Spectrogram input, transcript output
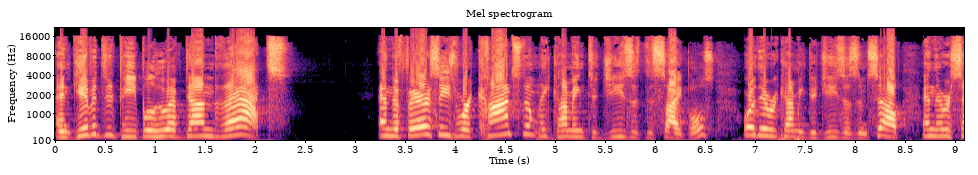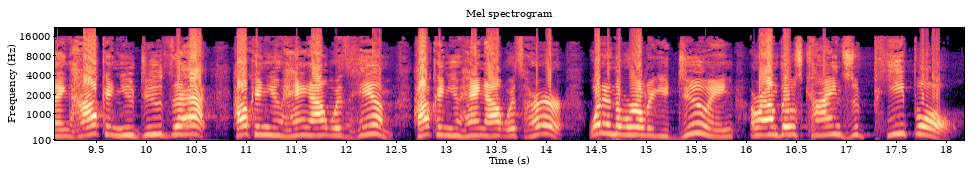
and give it to people who have done that? And the Pharisees were constantly coming to Jesus' disciples, or they were coming to Jesus himself, and they were saying, How can you do that? How can you hang out with him? How can you hang out with her? What in the world are you doing around those kinds of people?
